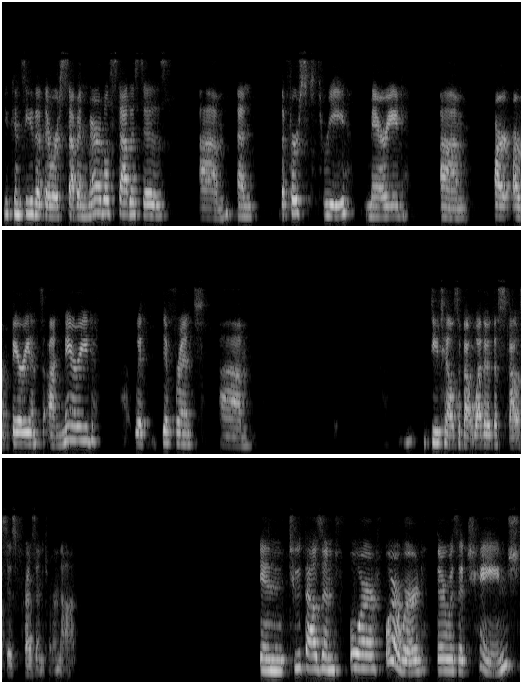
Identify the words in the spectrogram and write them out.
You can see that there were seven marital statuses. Um, and the first three married um, are, are variants on married with different um, details about whether the spouse is present or not. In 2004 forward, there was a change.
